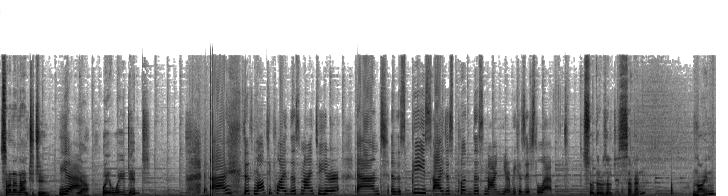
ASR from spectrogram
792. Yeah. Yeah, what, what you did? I just multiplied this 9 to here, and in this piece, I just put this 9 here because it's left. So the result is 7, 9,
